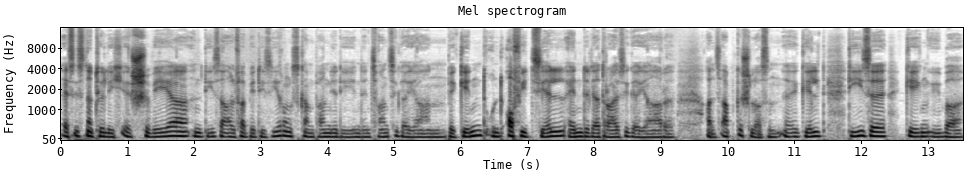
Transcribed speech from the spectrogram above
Es ist natürlich äh, schwer, diese Alphabetisierungskampagne, die in den 20er Jahren beginnt und offiziell Ende der 30er Jahre als abgeschlossen äh, gilt, diese gegenüber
